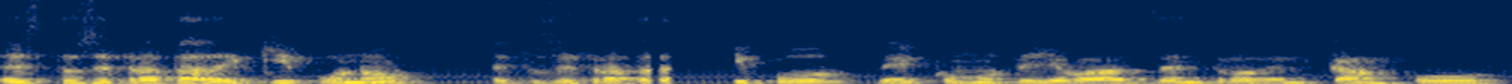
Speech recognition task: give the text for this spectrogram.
esto se trata de equipo, ¿no? Esto se trata de equipo, de cómo te llevas dentro del campo,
